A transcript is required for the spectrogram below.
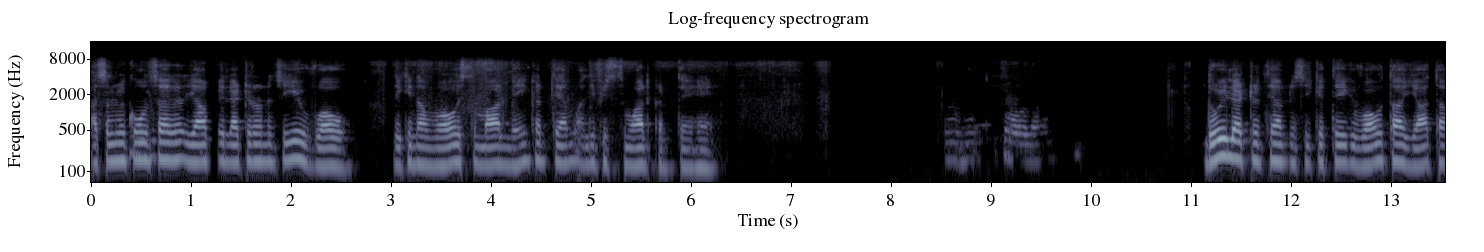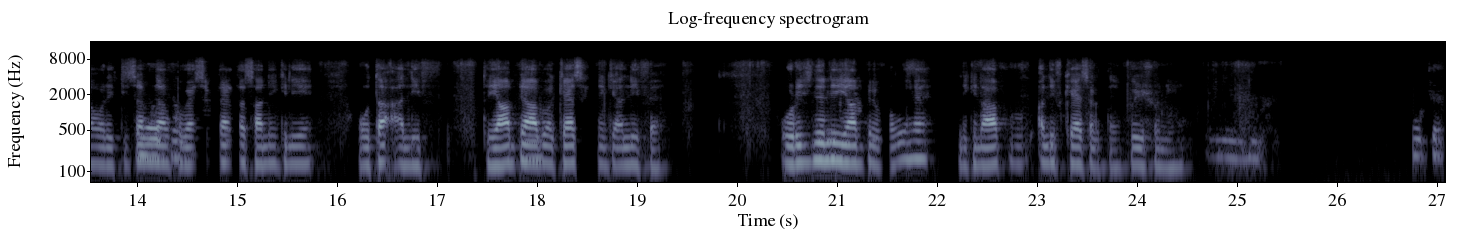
असल में कौन सा यहाँ पे लेटर होना चाहिए? वाव। लेकिन हम वो इस्तेमाल नहीं करते, हम अलिफ इस्तेमाल करते हैं। दो ही लेटर थे हमने सीखे थे, एक वाव था, या था, और एक तीसरा मैंने आपको वैसे बताया था आसानी के लिए, वो था अलिफ। तो यहाँ पे आप कह सकते हैं कि अलिफ है। ओरिजिनली यहाँ पे वाव है, लेकिन आप अलिफ कह सकते हैं, कोई इशू नहीं है। Okay.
